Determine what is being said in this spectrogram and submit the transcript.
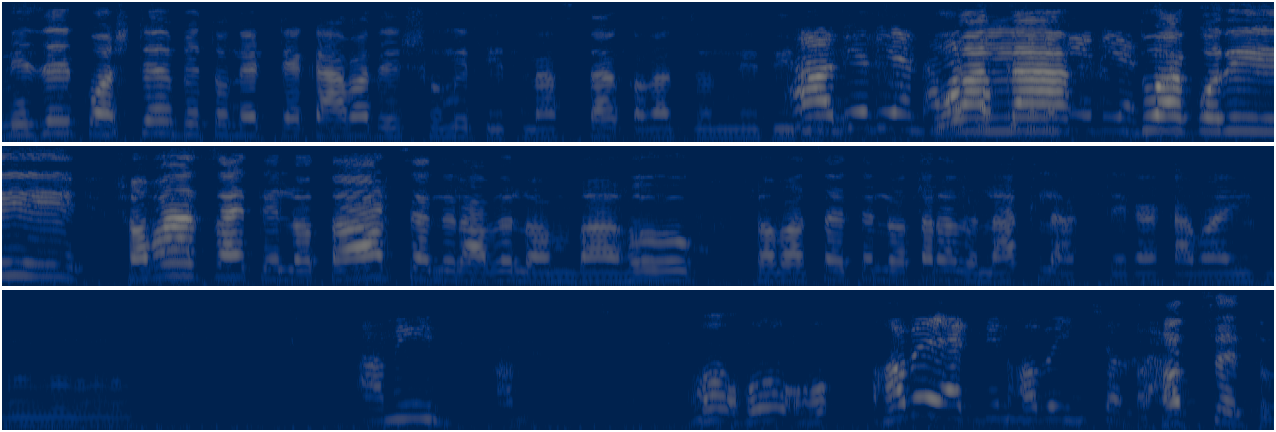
নিজের কষ্টে বেতনের টাকা আমাদের সমিতির নাস্তা করার জন্য হ্যাঁ ও আল্লাহ থেকে দিয়ে করি সবার চাইতে লতার চ্যানেল আবে লম্বা হোক সবার চাইতে লতার আবে লাখ লাখ টাকা কামাই হোক। আমিন। আমিন। হো- হো- হো- হবে একদিন হবে ইনশাল্লাহ। হচ্ছে তো।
